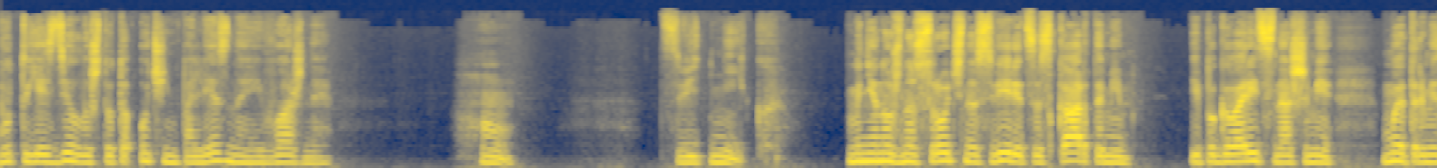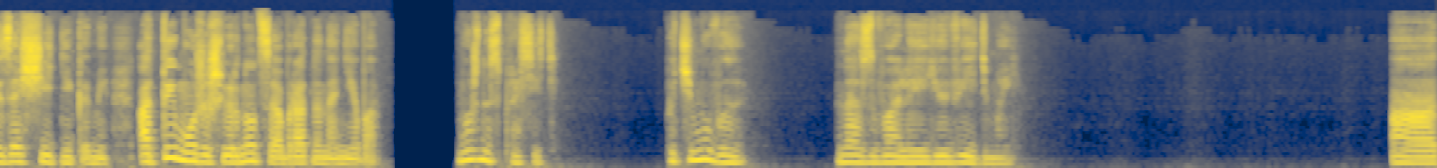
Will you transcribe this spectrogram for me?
будто я сделала что-то очень полезное и важное. Хм, цветник. Мне нужно срочно свериться с картами и поговорить с нашими мэтрами-защитниками, а ты можешь вернуться обратно на небо. Можно спросить, почему вы назвали ее ведьмой? А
